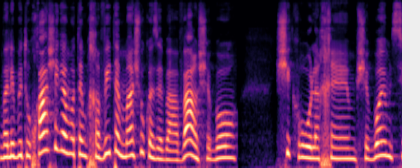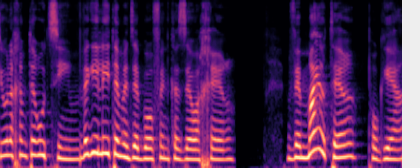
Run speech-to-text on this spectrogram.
ואני בטוחה שגם אתם חוויתם משהו כזה בעבר, שבו שיקרו לכם, שבו המציאו לכם תירוצים, וגיליתם את זה באופן כזה או אחר. ומה יותר פוגע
